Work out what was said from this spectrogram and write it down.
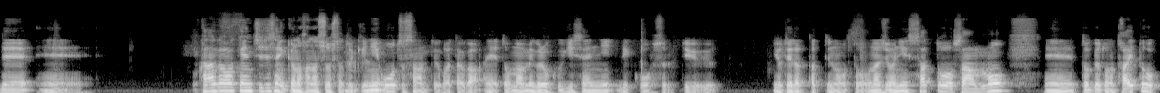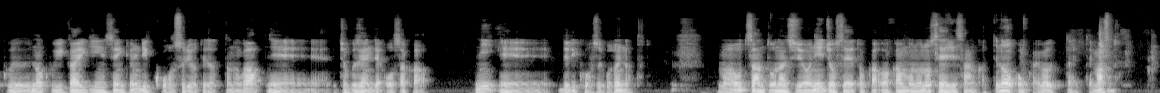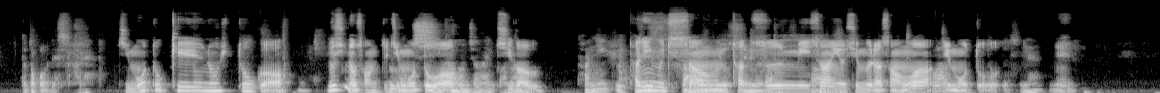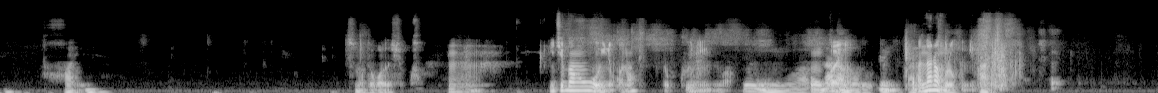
で、えー神奈川県知事選挙の話をしたときに、大津さんという方が、えっ、と、まあ、目黒区議選に立候補するっていう予定だったっていうのと同じように、佐藤さんも、えー、東京都の台東区の区議会議員選挙に立候補する予定だったのが、えー、直前で大阪に、えー、で立候補することになったと。まあ、大津さんと同じように女性とか若者の政治参加っていうのを今回は訴えてますと。ったところですかね。地元系の人が、吉野さんって地元は？違う谷口谷口さん、辰巳さん、吉村さんは地元ですね。ね。はい。そのところでしょうか。うん。一番多いのかな ?6 人は。6人は、今回の。6人あ、奈良も6人。は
